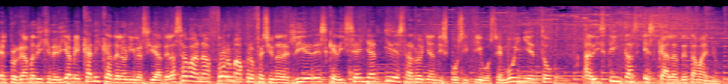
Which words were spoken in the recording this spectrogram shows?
El programa de Ingeniería Mecánica de la Universidad de La Sabana forma a profesionales líderes que diseñan y desarrollan dispositivos en movimiento a distintas escalas de tamaño.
